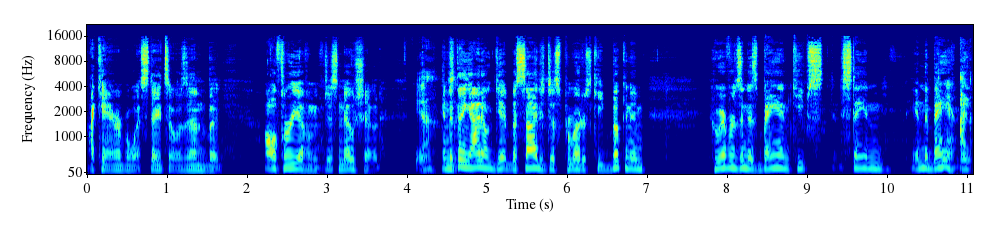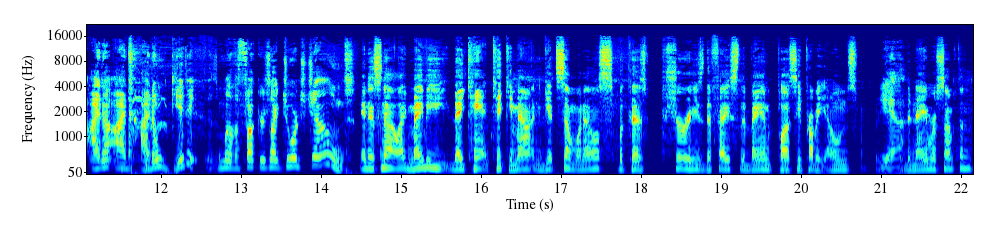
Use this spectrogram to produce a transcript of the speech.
I can't remember what states it was in, but all three of them just no showed. yeah, And the thing I don't get, besides just promoters keep booking him, whoever's in his band keeps staying in the band. and I don't, I, I don't get it. This motherfucker's like George Jones. And it's not like maybe they can't kick him out and get someone else because sure he's the face of the band. Plus he probably owns Yeah, the name or something.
